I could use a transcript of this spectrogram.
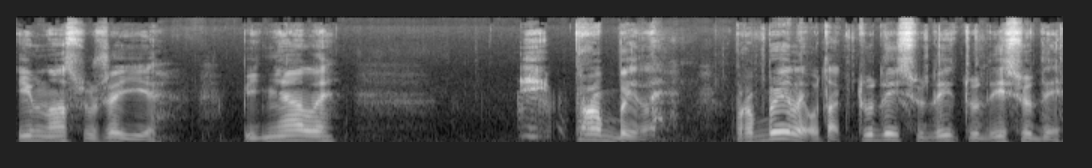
І в нас вже є. Підняли і пробили. Пробили отак туди-сюди, туди-сюди.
